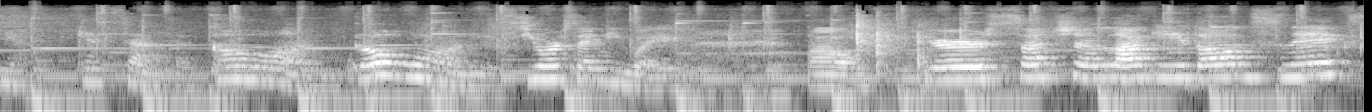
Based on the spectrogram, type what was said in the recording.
yeah. Get Santa. Go on. Go on. It's yours anyway. Wow. You're such a lucky dog, Snicks.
